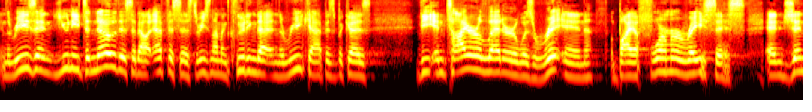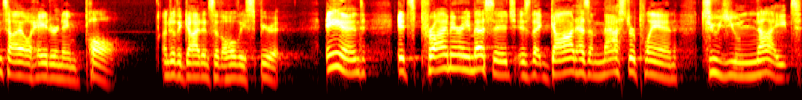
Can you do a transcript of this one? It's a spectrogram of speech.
And the reason you need to know this about Ephesus, the reason I'm including that in the recap is because the entire letter was written by a former racist and Gentile hater named Paul under the guidance of the Holy Spirit. And its primary message is that God has a master plan to unite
